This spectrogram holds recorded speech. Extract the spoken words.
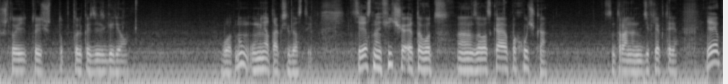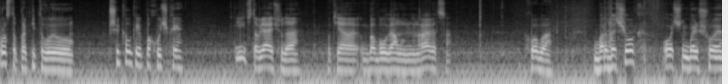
что, то есть, чтобы только здесь горел. Вот, ну, у меня так всегда стоит. Интересная фича, это вот э, заводская пахучка в центральном дефлекторе. Я ее просто пропитываю пшикалкой, пахучкой и вставляю сюда. Вот я, баблгамы мне нравится. Хоба. Бардачок очень большой.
